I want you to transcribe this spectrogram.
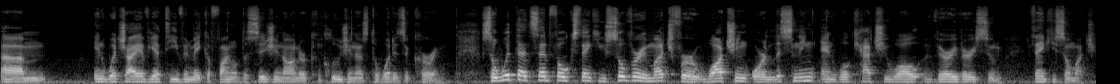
Um, in which I have yet to even make a final decision on or conclusion as to what is occurring. So, with that said, folks, thank you so very much for watching or listening, and we'll catch you all very, very soon. Thank you so much.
